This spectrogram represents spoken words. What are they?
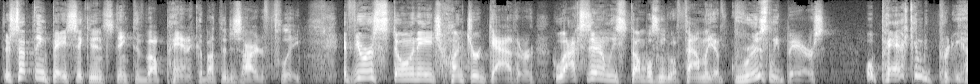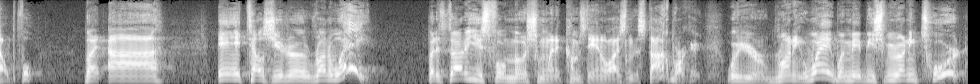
There's something basic and instinctive about panic, about the desire to flee. If you're a Stone Age hunter gatherer who accidentally stumbles into a family of grizzly bears, well, panic can be pretty helpful. But uh, it tells you to run away. But it's not a useful emotion when it comes to analyzing the stock market, where you're running away when maybe you should be running toward.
